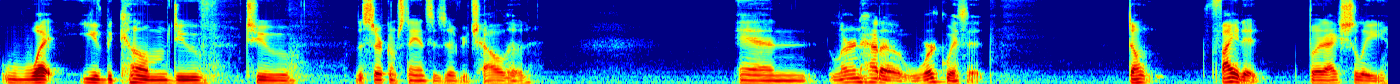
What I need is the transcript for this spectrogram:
what you've become due to the circumstances of your childhood and learn how to work with it. Don't fight it, but actually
